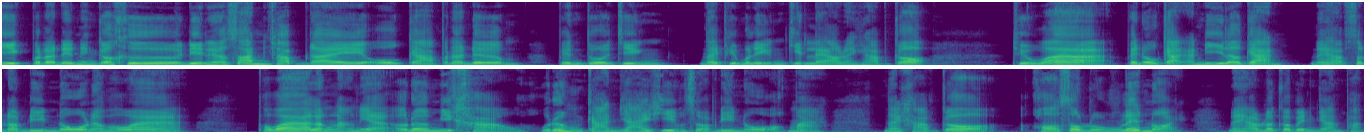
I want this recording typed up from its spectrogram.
อีกประเด็นหนึ่งก็คือดีเนลสันครับได้โอกาสประเดิมเป็นตัวจริงในพรีเมียร์ลีกอังกฤษแล้วนะครับ ก็ถือว่าเป็นโอกาสอันดีแล้วกันนะครับสำหรับดีโน่นะเพราะว่าเพราะว่าหลังๆเนี่ยเริ่มมีข่าวเรื่องของการย้ายทีมสำหรับดีโน่ออกมานะครับ ก็ขอส่งลงเล่นหน่อย นะครับแล้วก็เป็นการพัก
